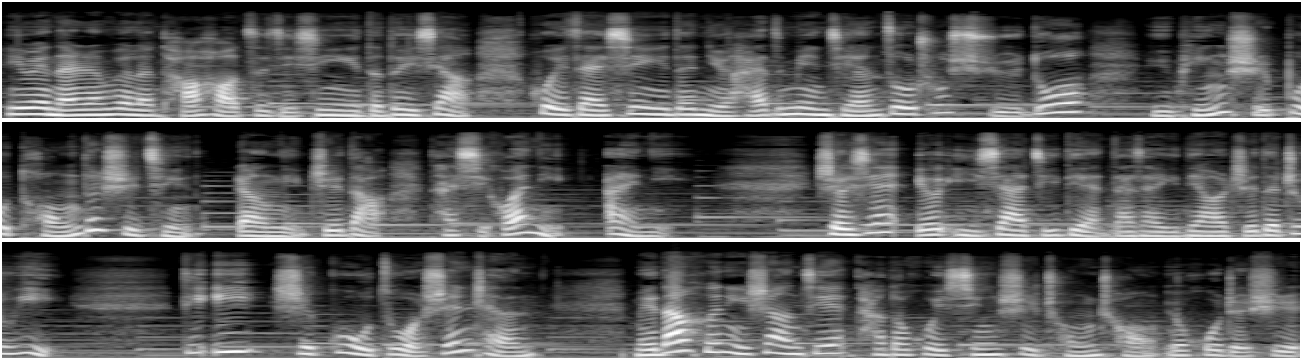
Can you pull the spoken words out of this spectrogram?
因为男人为了讨好自己心仪的对象，会在心仪的女孩子面前做出许多与平时不同的事情，让你知道他喜欢你、爱你。首先有以下几点，大家一定要值得注意。第一是故作深沉。每当和你上街，他都会心事重重；又或者是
